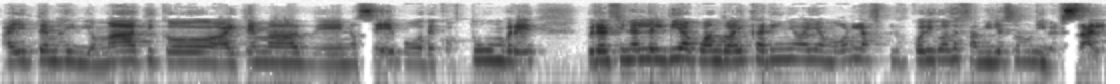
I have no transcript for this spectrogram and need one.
hay temas idiomáticos, hay temas de, no sé, de costumbre, pero al final del día, cuando hay cariño, hay amor, las- los códigos de familia son universales.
